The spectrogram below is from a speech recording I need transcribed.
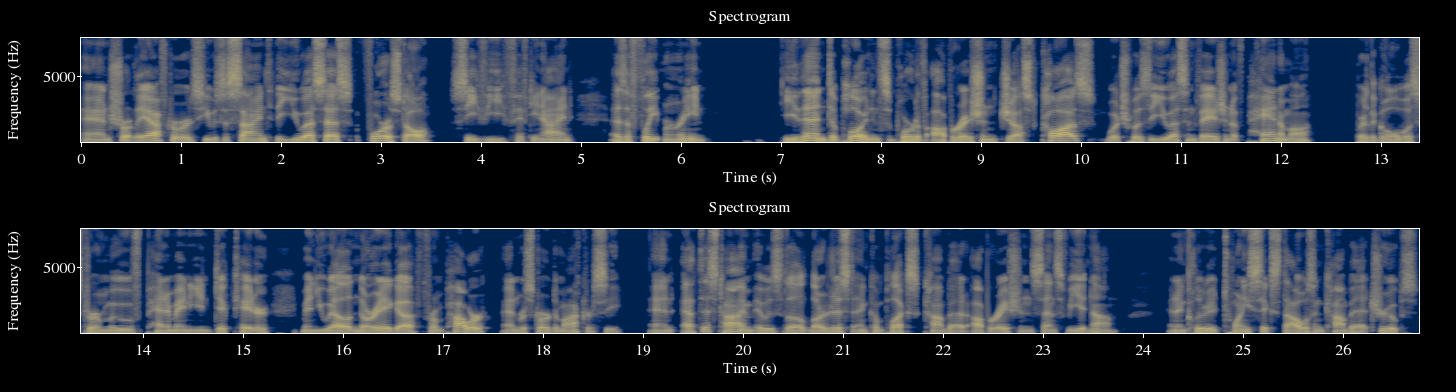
and shortly afterwards, he was assigned to the USS Forrestal, CV 59, as a Fleet Marine. He then deployed in support of Operation Just Cause, which was the U.S. invasion of Panama where the goal was to remove Panamanian dictator Manuel Noriega from power and restore democracy. And at this time, it was the largest and complex combat operation since Vietnam and included 26,000 combat troops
